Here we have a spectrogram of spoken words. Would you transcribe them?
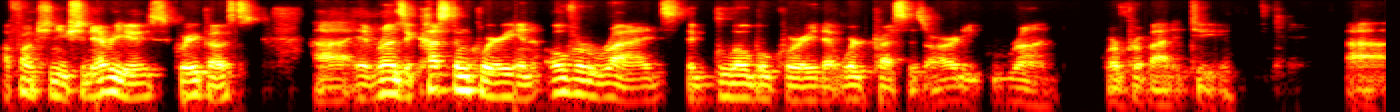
a function you should never use, query posts. Uh, it runs a custom query and overrides the global query that WordPress has already run or provided to you. Uh,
